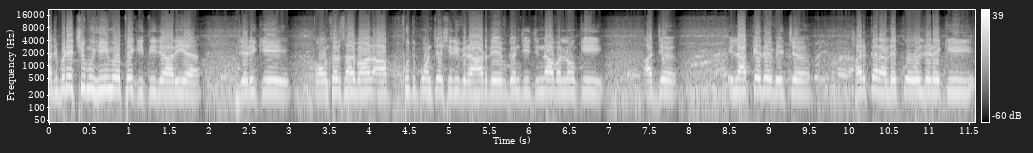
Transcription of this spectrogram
ਅੱਜ ਬੜੀ ਅੱਛੀ ਮੁਹਿੰਮ ਉੱਥੇ ਕੀਤੀ ਜਾ ਰਹੀ ਹੈ ਜਿਹੜੀ ਕਿ ਕੌਂਸਲ ਸਾਹਿਬਾਨ, ਆਪ ਖੁਦ ਪਹੁੰਚੇ ਸ਼੍ਰੀ ਵਿਰਾਟ ਦੇਵਗਨ ਜੀ, ਜਿਨ੍ਹਾਂ ਵੱਲੋਂ ਕਿ ਅੱਜ ਇਲਾਕੇ ਦੇ ਵਿੱਚ ਹਰ ਘਰਾਂ ਦੇ ਕੋਲ ਜਿਹੜੇ ਕਿ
